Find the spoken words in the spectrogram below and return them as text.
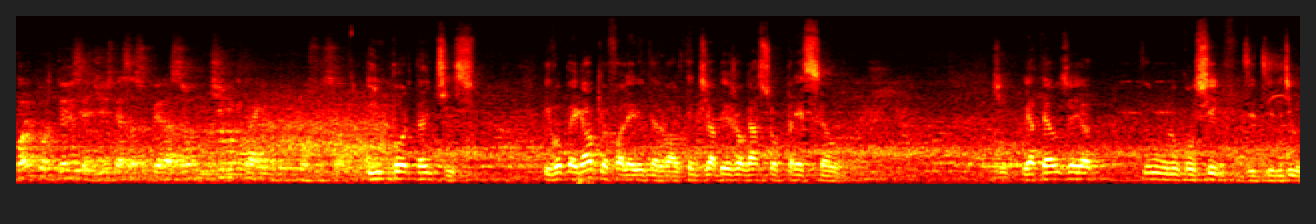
Qual a importância disso, dessa superação do time que está indo para construção? Importantíssimo. E vou pegar o que eu falei no intervalo, tem que saber jogar sob pressão. E até usei não, não consigo, digo,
